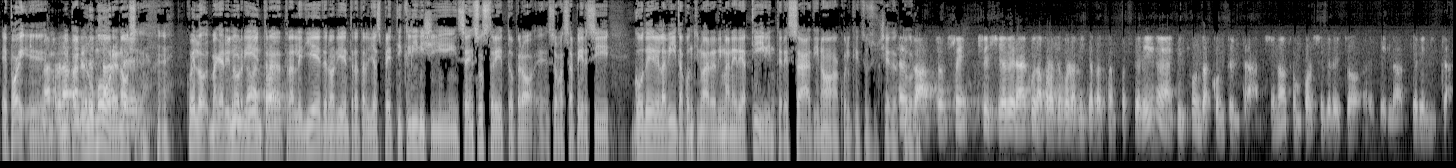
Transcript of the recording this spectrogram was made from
E poi eh, mi pare l'umore, no? Se, quello magari non rientra tra le diete, non rientra tra gli aspetti clinici in senso stretto, però eh, insomma sapersi godere la vita, continuare a rimanere attivi, interessati no? a quel che ti succede attorno. Esatto, sì, sì, sì, avere anche un approccio con la vita abbastanza sereno e anche in fondo accontentarsi, no? che è un po' il segreto eh, della serenità.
